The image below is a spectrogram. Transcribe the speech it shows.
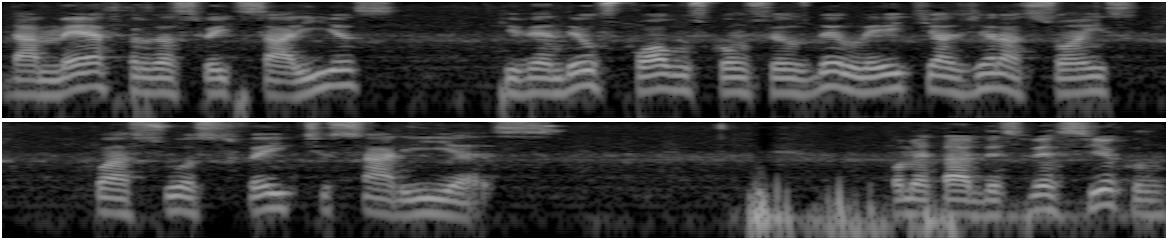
da mestra das feitiçarias, que vendeu os povos com seus deleites e as gerações com as suas feitiçarias. Comentário desse versículo.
